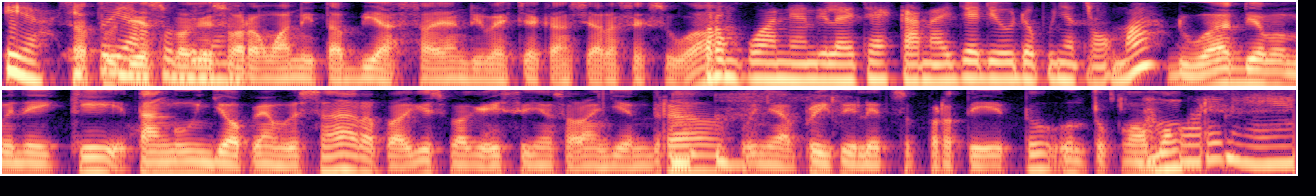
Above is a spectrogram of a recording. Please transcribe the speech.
Iya, Satu itu yang dia aku sebagai bilang. seorang wanita biasa yang dilecehkan secara seksual, Perempuan yang dilecehkan aja dia udah punya trauma. dua dia memiliki tanggung jawab yang besar, apalagi sebagai istrinya seorang jenderal punya privilege seperti itu untuk ngomong Laporin ya?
